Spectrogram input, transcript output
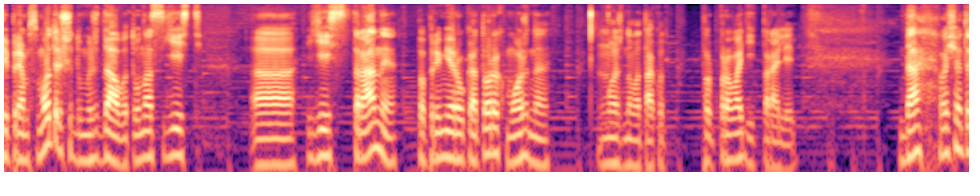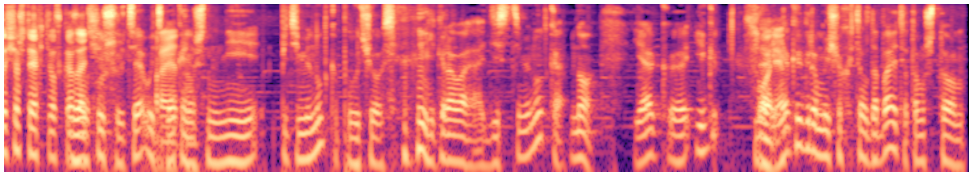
ты прям смотришь и думаешь, да, вот у нас есть э, есть страны, по примеру которых можно, можно вот так вот проводить параллель. Да, в общем, это все, что я хотел сказать. Ну, слушай, у тебя, у тебя это. конечно, не пятиминутка получилась игровая, а десятиминутка, но я к, игр... да, я к играм еще хотел добавить о том, что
